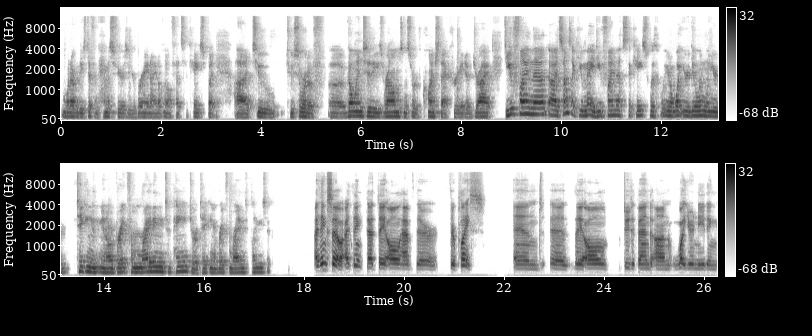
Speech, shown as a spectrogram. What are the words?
whatever these different hemispheres of your brain. I don't know if that's the case, but uh, to to sort of uh, go into these realms and sort of quench that creative drive. Do you find that? Uh, it sounds like you may. Do you find that's the case with you know what you're doing when you're taking you know a break from writing to paint, or taking a break from writing to play music? I think so. I think that they all have their their place and uh, they all do depend on what you're needing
